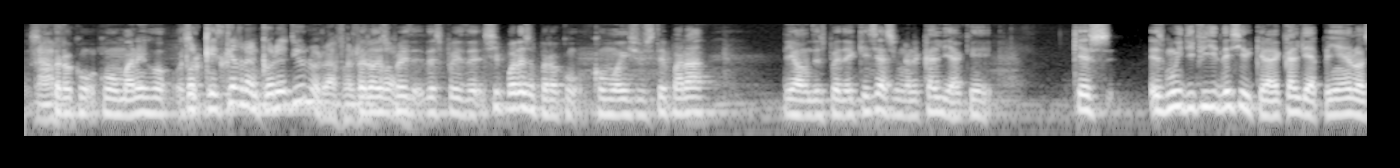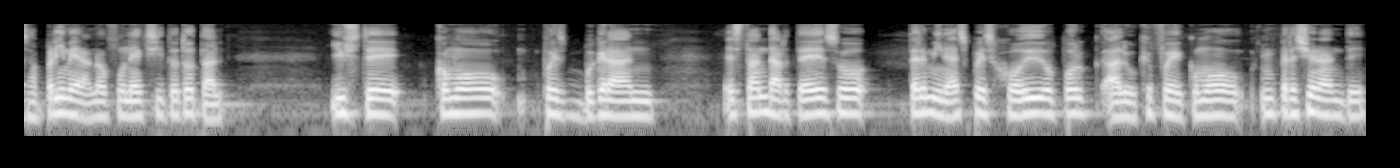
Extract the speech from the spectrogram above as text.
Rafa. Pero ¿cómo, cómo manejó? o sea, Porque es que el rencor es de uno, Rafa. pero rencor. después, de- después de... Sí, por eso, pero ¿cómo, cómo hizo usted para, digamos, después de que se hace una alcaldía que, que es, es muy difícil decir que la alcaldía de Peñalosa primera no fue un éxito total, y usted como, pues, gran estandarte de eso, termina después jodido por algo que fue como impresionante.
